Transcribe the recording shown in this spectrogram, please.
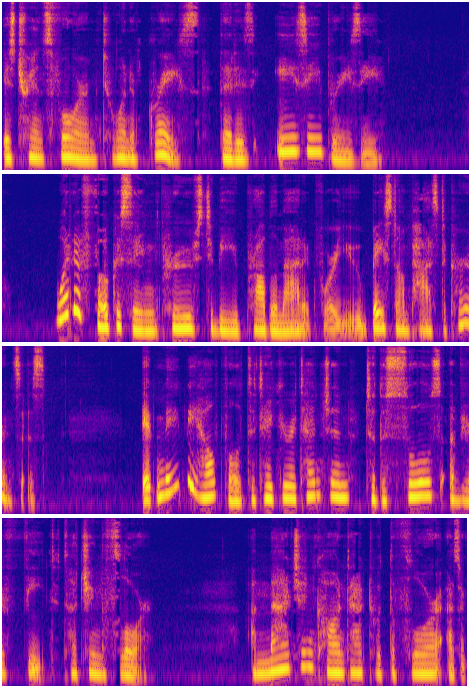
is transformed to one of grace that is easy breezy. What if focusing proves to be problematic for you based on past occurrences? It may be helpful to take your attention to the soles of your feet touching the floor. Imagine contact with the floor as a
